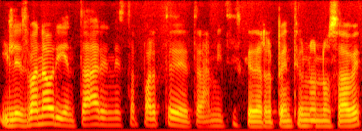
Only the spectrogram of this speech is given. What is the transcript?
y les van a orientar en esta parte de trámites que de repente uno no sabe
